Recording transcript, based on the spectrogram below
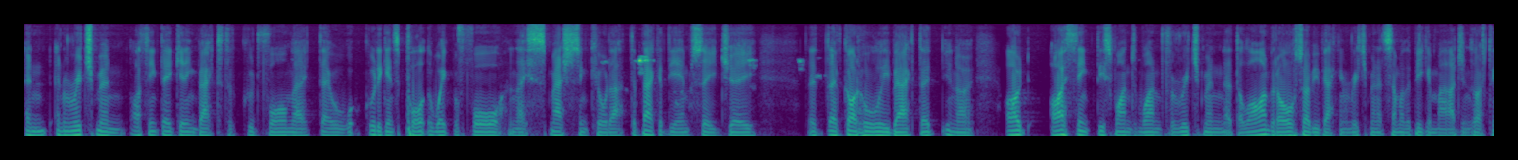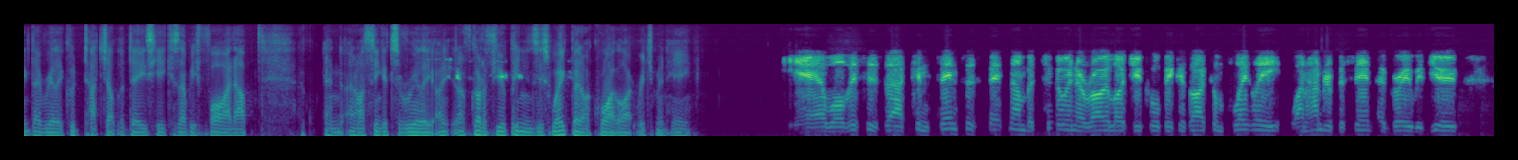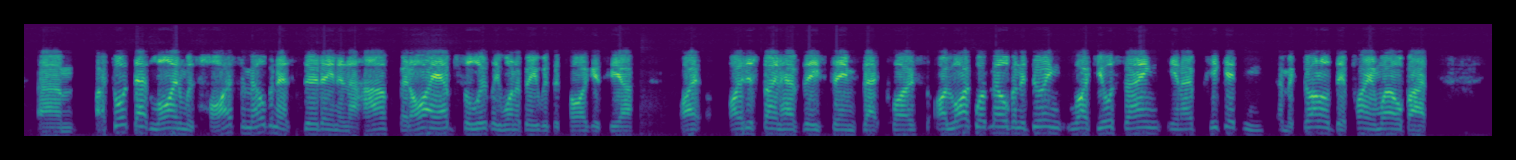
And, and Richmond, I think they're getting back to the good form. They, they were good against Port the week before and they smashed St Kilda. They're back at the MCG. They, they've got Hooley back. That you know, I'd, I think this one's one for Richmond at the line, but I'll also be back in Richmond at some of the bigger margins. I think they really could touch up the D's here because they'll be fired up. And, and I think it's a really, I, have got a few opinions this week, but I quite like Richmond here. Yeah, well, this is uh, consensus bet number two in a row, logical, because I completely 100% agree with you. Um, I thought that line was high for Melbourne at 13 and a half, but I absolutely want to be with the Tigers here. I, I just don't have these teams that close. I like what Melbourne are doing, like you're saying. You know, Pickett and, and McDonald, they're playing well, but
